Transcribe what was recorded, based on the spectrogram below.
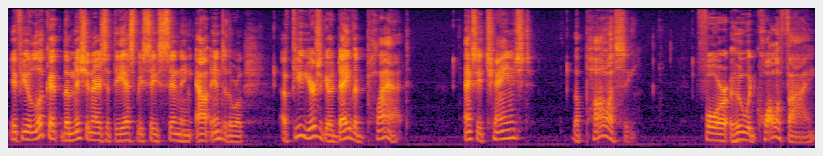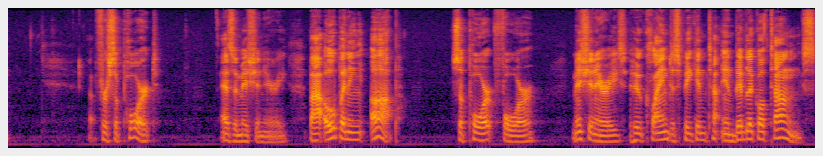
if you look at the missionaries that the SBC is sending out into the world, a few years ago, David Platt actually changed the policy for who would qualify for support as a missionary by opening up support for missionaries who claim to speak in, in biblical tongues,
